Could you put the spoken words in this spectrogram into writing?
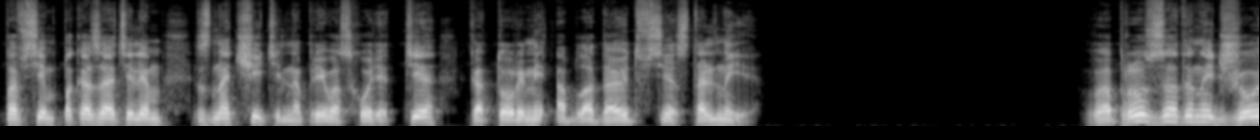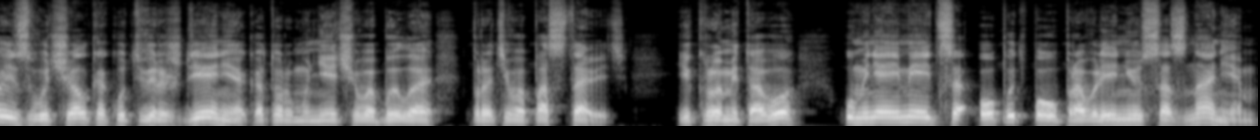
по всем показателям значительно превосходят те, которыми обладают все остальные. Вопрос, заданный Джои, звучал как утверждение, которому нечего было противопоставить. И кроме того, у меня имеется опыт по управлению сознанием,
